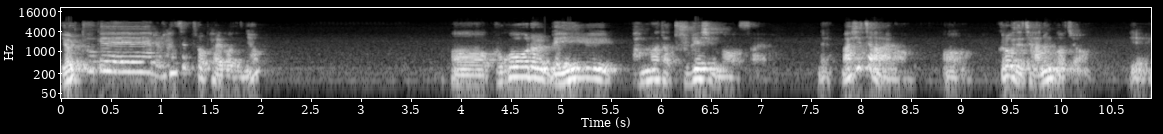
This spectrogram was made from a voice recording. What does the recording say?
12개를 한 세트로 팔거든요. 어, 그거를 매일 밤마다 두 개씩 먹었어요. 네, 맛있잖아요. 어, 그러고 이제 자는 거죠. 예.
